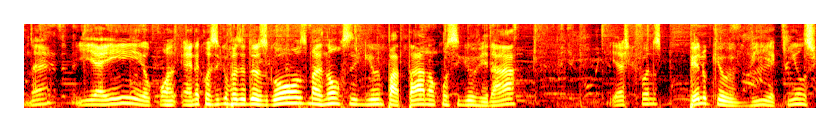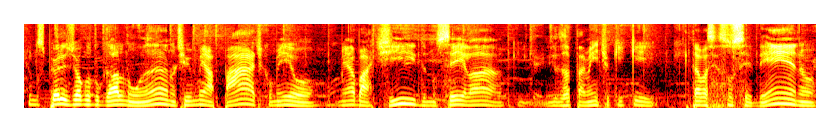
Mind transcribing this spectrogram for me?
né? E aí ainda conseguiu fazer dois gols, mas não conseguiu empatar, não conseguiu virar. E acho que foi, nos, pelo que eu vi aqui, um dos piores jogos do Galo no ano. Time meio apático, meio, meio abatido, não sei lá exatamente o que, que, que tava se sucedendo.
